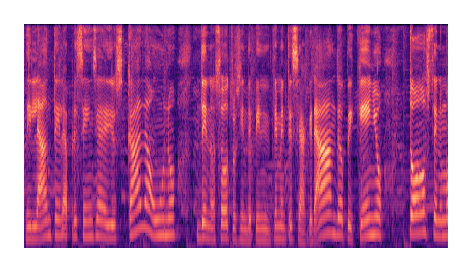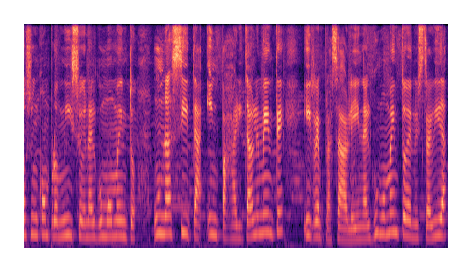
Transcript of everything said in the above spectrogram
delante de la presencia de Dios cada uno de nosotros, independientemente sea grande o pequeño, todos tenemos un compromiso en algún momento, una cita impajaritablemente irreemplazable. Y en algún momento de nuestra vida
